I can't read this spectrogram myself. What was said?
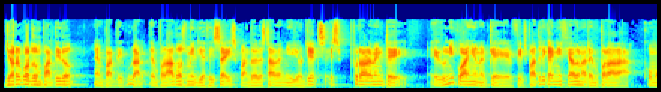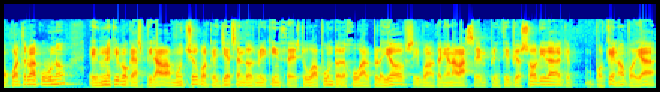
Yo recuerdo un partido en particular, temporada 2016, cuando él estaba en New York Jets. Es probablemente el único año en el que Fitzpatrick ha iniciado una temporada como quarterback 1 en un equipo que aspiraba mucho, porque Jets en 2015 estuvo a punto de jugar playoffs y bueno, tenía una base en principio sólida, que, ¿por qué no? Podía,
